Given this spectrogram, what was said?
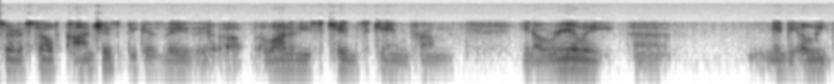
sort of self-conscious because they, a lot of these kids came from you know really uh, maybe elite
